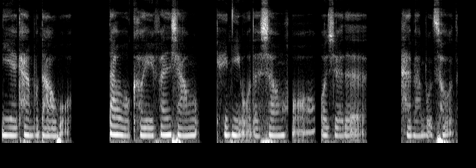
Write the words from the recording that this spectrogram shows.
你也看不到我。但我可以分享给你我的生活我觉得还蛮不错的。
